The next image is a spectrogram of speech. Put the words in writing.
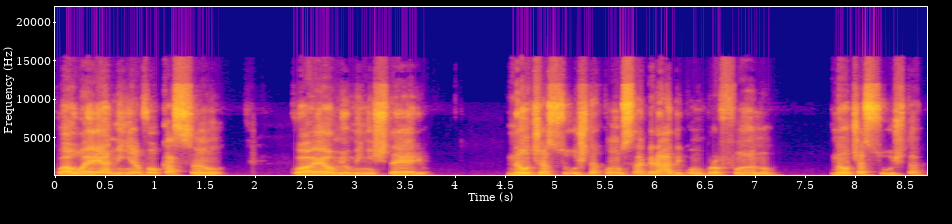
Qual é a minha vocação? Qual é o meu ministério? Não te assusta com o sagrado e com o profano. Não te assusta.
